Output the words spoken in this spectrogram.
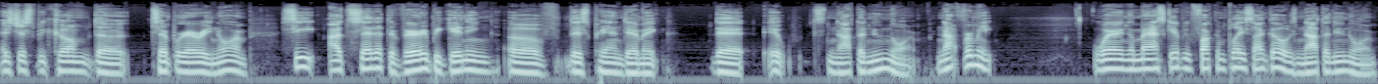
It's just become the temporary norm. See, I said at the very beginning of this pandemic that it's not the new norm. Not for me. Wearing a mask every fucking place I go is not the new norm.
